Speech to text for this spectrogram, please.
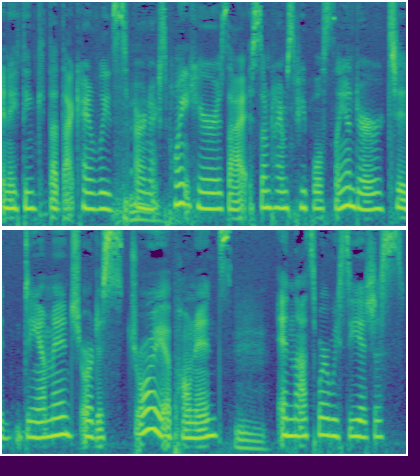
And I think that that kind of leads to our mm. next point here is that sometimes people slander to damage or destroy opponents. Mm. And that's where we see it's just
